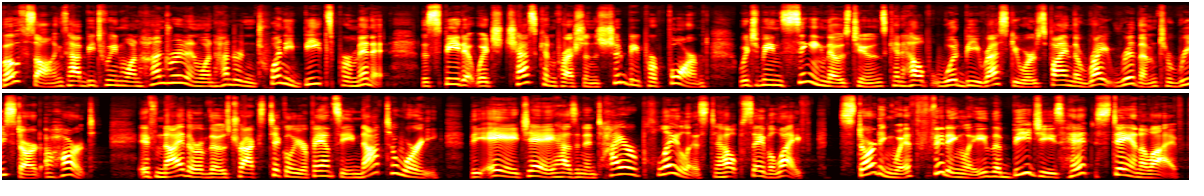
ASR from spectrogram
Both songs have between 100 and 120 beats per minute, the speed at which chest compressions should be performed, which means singing those tunes can help would be rescuers find the right rhythm to restart a heart. If neither of those tracks tickle your fancy, not to worry. The AHA has an entire playlist to help save a life, starting with, fittingly, the Bee Gees hit Stayin' Alive.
